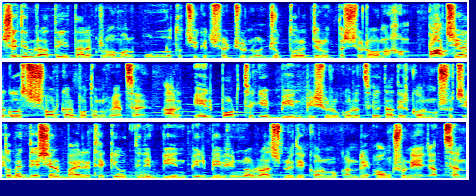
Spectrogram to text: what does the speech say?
সেদিন রাতেই তারেক রহমান উন্নত চিকিৎসার জন্য যুক্তরাজ্যের উদ্দেশ্যে রওনা হন। পাঁচই আগস্ট সরকার পতন হয়েছে আর এরপর থেকে বিএনপি শুরু করেছে তাদের কর্মসূচি। তবে দেশের বাইরে থেকেও তিনি বিএনপির বিভিন্ন রাজনৈতিক কর্মকাণ্ডে অংশ নিয়ে যাচ্ছেন।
